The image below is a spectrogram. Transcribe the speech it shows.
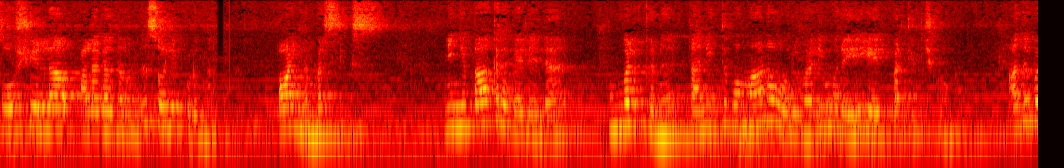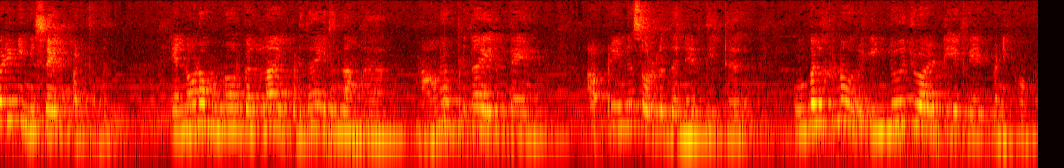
சோஷியலாக பழகிறத வந்து சொல்லிக் கொடுங்க. பாயிண்ட் நம்பர் சிக்ஸ் நீங்கள் பார்க்குற வேலையில் உங்களுக்குன்னு தனித்துவமான ஒரு வழிமுறையை ஏற்படுத்தி வச்சுக்கோங்க. அதுபடி நீங்கள் செயல்படுத்துங்க. என்னோட முன்னோர்கள்லாம் இப்படி தான் இருந்தாங்க. நானும் இப்படி தான் இருப்பேன் அப்படின்னு சொல்கிறத நிறுத்திட்டு உங்களுக்குன்னு ஒரு இண்டிவிஜுவாலிட்டியை க்ரியேட் பண்ணிக்கோங்க.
